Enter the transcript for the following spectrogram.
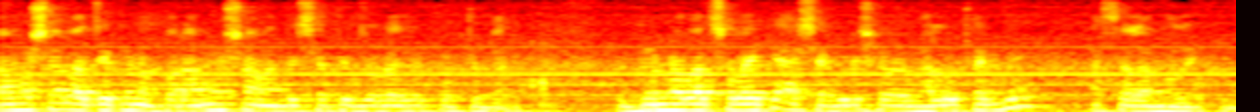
সমস্যা বা যে কোনো পরামর্শ আমাদের সাথে যোগাযোগ করতে পারো। ধন্যবাদ সবাইকে। আশা করি সবাই ভালো থাকবে। আসসালামু আলাইকুম।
